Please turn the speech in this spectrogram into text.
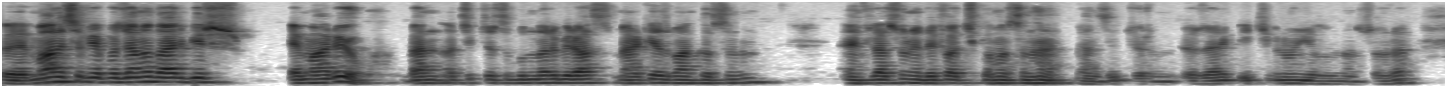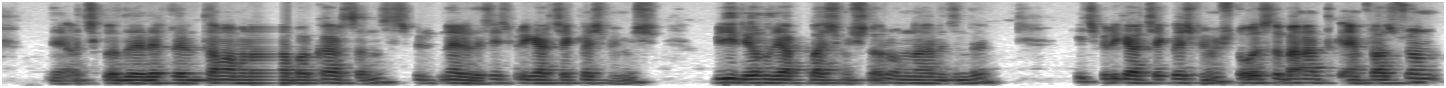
E, maalesef yapacağına dair bir emare yok. Ben açıkçası bunları biraz Merkez Bankası'nın enflasyon hedefi açıklamasına benzetiyorum. Özellikle 2010 yılından sonra e, açıkladığı hedeflerin tamamına bakarsanız hiçbir, neredeyse hiçbiri gerçekleşmemiş. Bir yıl yaklaşmışlar. Onun haricinde hiçbiri gerçekleşmemiş. Dolayısıyla ben artık enflasyon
